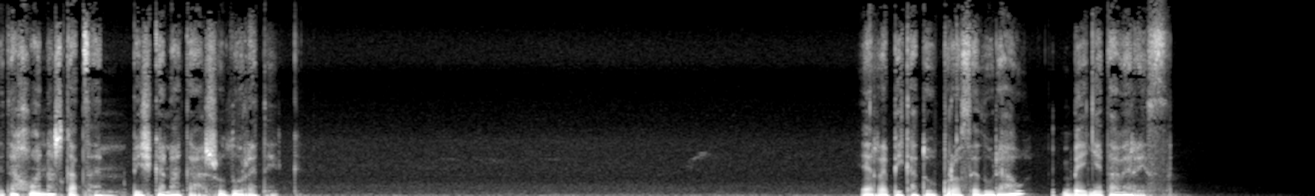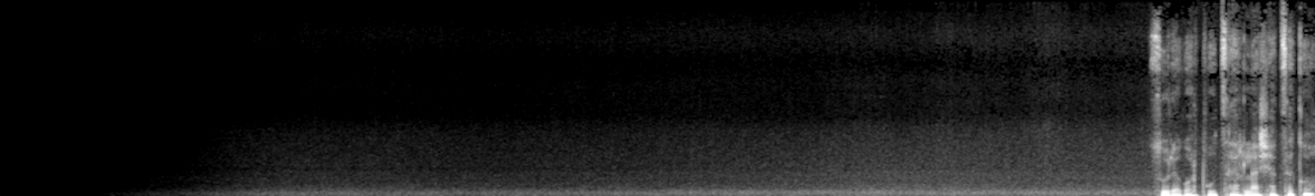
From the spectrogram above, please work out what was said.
eta joan askatzen pixkanaka sudurretik. Errepikatu prozedura hau behin eta berriz. Zure gorputza erlaxatzeko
